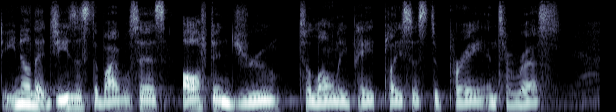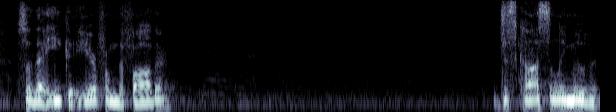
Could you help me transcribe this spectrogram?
do you know that Jesus, the Bible says, often drew to lonely places to pray and to rest so that he could hear from the Father? Just constantly moving.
